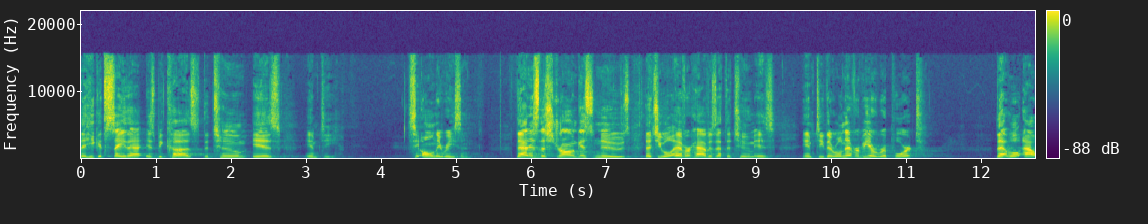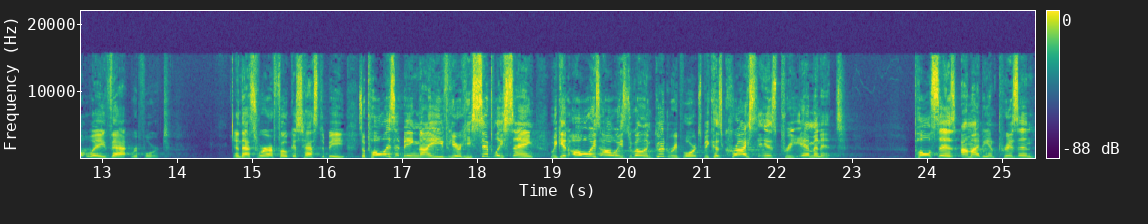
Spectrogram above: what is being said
that he could say that is because the tomb is empty. It's the only reason. That is the strongest news that you will ever have is that the tomb is empty. There will never be a report that will outweigh that report. And that's where our focus has to be. So, Paul isn't being naive here. He's simply saying we can always, always dwell in good reports because Christ is preeminent. Paul says, I might be in prison.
